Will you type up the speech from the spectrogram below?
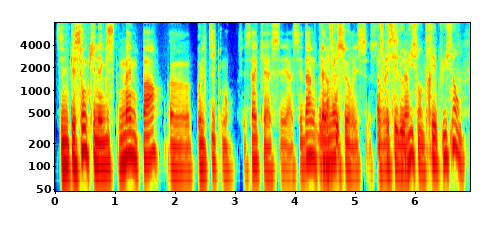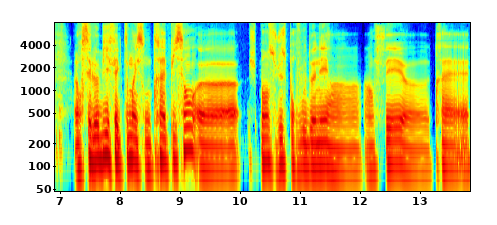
c'est une question qui n'existe même pas politiquement. C'est ça qui est assez, assez dingue, tellement que, ce risque. Parce que ces lobbies sont très puissants. Alors, ces lobbies, effectivement, ils sont très puissants. Euh, je pense, juste pour vous donner un, fait euh, très,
